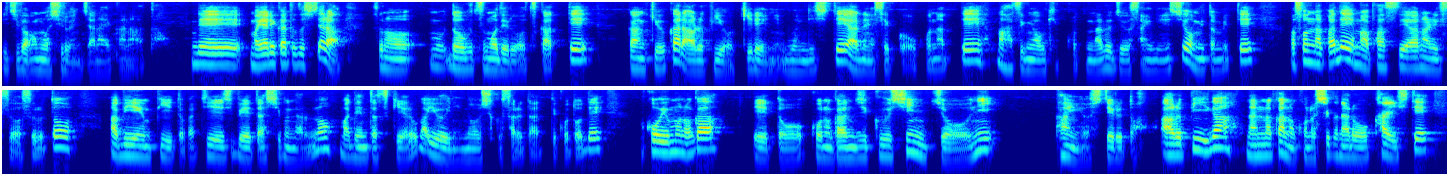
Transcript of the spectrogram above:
一番面白いんじゃないかなと。で、まあ、やり方としたら、その動物モデルを使って、眼球から RP をきれいに分離して RNA セックを行って、まあ、発現が大きく異なる13遺伝子を認めて、まあ、その中でまあパスウェイアナリスをすると、まあ、BMP とか THβ シグナルのまあ伝達経路が優位に濃縮されたってことで、こういうものが、えー、とこの眼軸伸長に関与していると。RP が何らかのこのシグナルを介して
